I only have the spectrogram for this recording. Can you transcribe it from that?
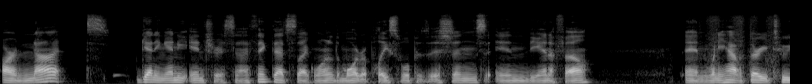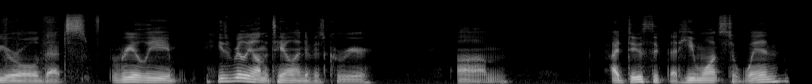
are not getting any interest. And I think that's like one of the more replaceable positions in the NFL. And when you have a 32 year old that's really he's really on the tail end of his career. Um, I do think that he wants to win,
